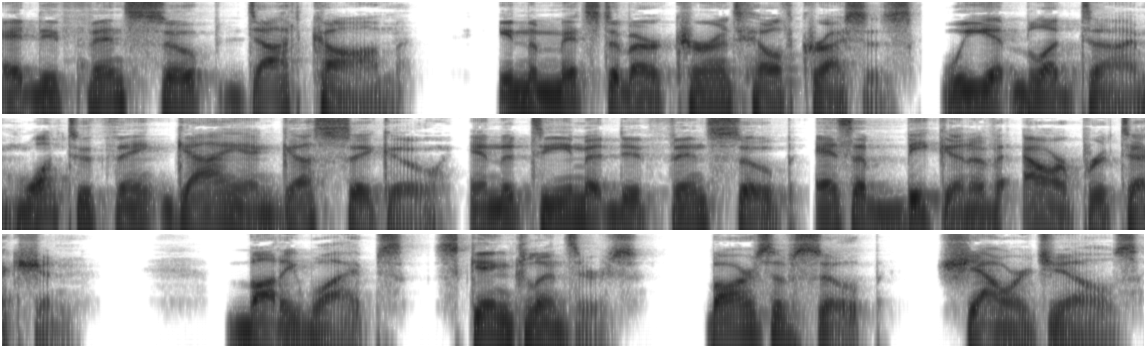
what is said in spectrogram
at defensesoap.com. In the midst of our current health crisis, we at Blood Time want to thank Guy and Gus Seiko and the team at Defense Soap as a beacon of our protection. Body wipes, skin cleansers, bars of soap, shower gels,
